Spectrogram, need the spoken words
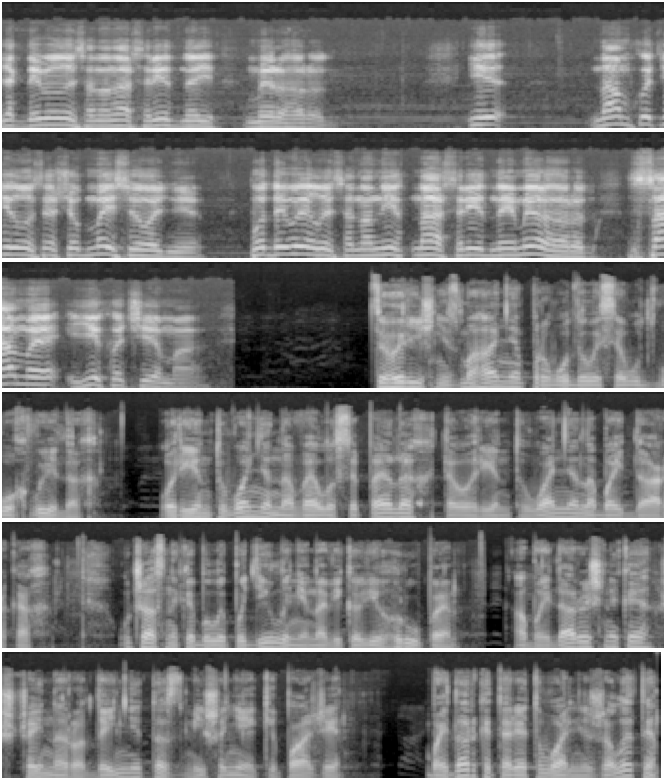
як дивилися на наш рідний Миргород. І нам хотілося, щоб ми сьогодні подивилися на наш рідний Миргород саме їх очима. Цьогорічні змагання проводилися у двох видах: орієнтування на велосипедах та орієнтування на байдарках. Учасники були поділені на вікові групи, а байдарочники ще й на родинні та змішані екіпажі. Байдарки та рятувальні жилети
